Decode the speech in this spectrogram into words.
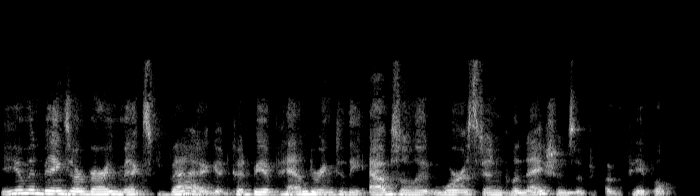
human beings are a very mixed bag. It could be a pandering to the absolute worst inclinations of, of people.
